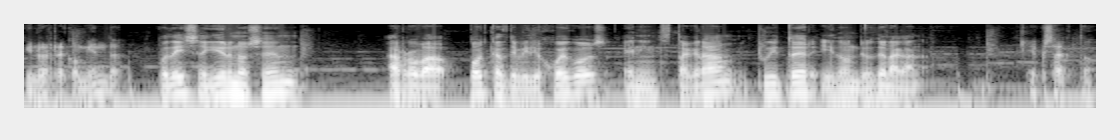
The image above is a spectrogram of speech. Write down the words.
y nos recomienda. Podéis seguirnos en arroba podcast de videojuegos, en Instagram, Twitter y donde os dé la gana. Exacto,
